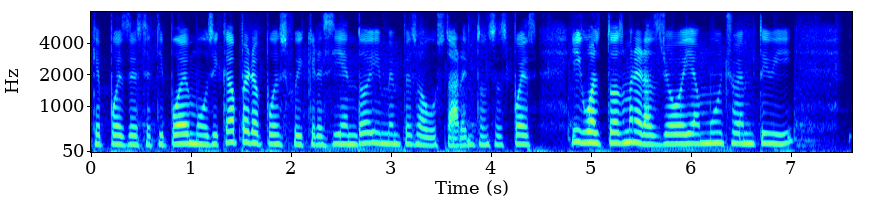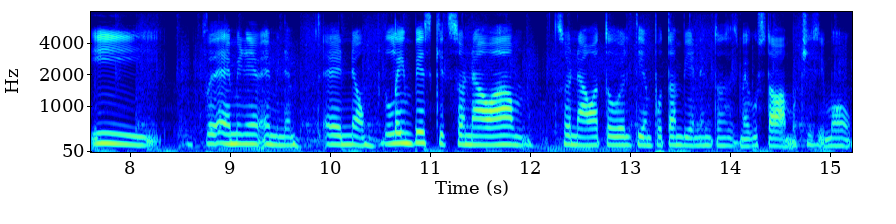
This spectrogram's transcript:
que, pues de este tipo de música, pero pues fui creciendo y me empezó a gustar. Entonces pues igual de todas maneras yo veía mucho MTV y pues, Eminem, Eminem eh, no, Limp Bizkit sonaba, sonaba todo el tiempo también, entonces me gustaba muchísimo.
